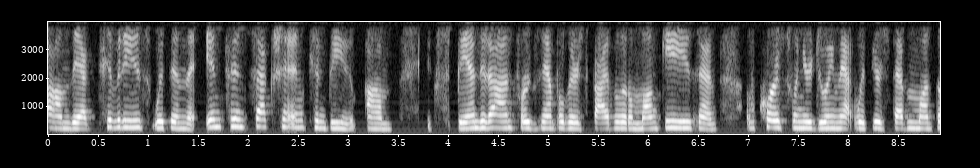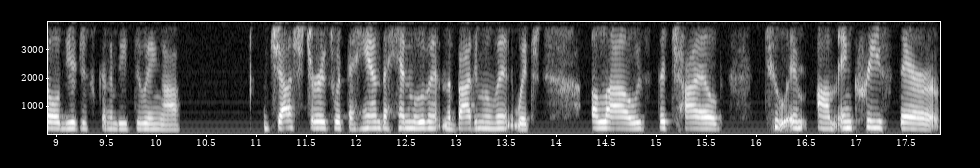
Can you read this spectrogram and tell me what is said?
Um, the activities within the infant section can be um, expanded on. For example, there's five little monkeys, and of course, when you're doing that with your seven-month-old, you're just going to be doing uh, gestures with the hand, the hand movement, and the body movement, which allows the child to um, increase their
